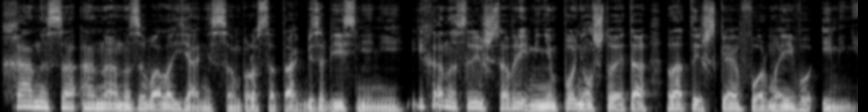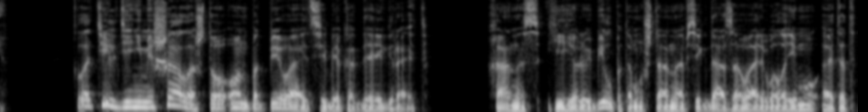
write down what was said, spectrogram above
Ханнеса она называла Янисом, просто так, без объяснений, и Ханнес лишь со временем понял, что это латышская форма его имени. Клотильде не мешало, что он подпевает себе, когда играет. Ханнес ее любил, потому что она всегда заваривала ему этот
